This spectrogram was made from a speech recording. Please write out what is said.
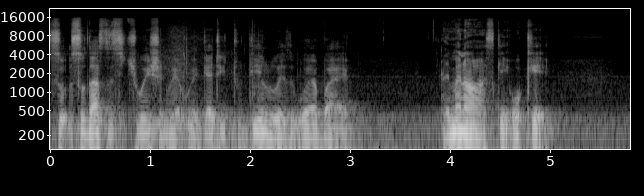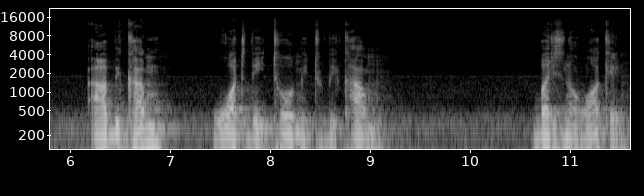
So, so that's the situation we're, we're getting to deal with, whereby the men are asking, okay, I'll become what they told me to become, but it's not working.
